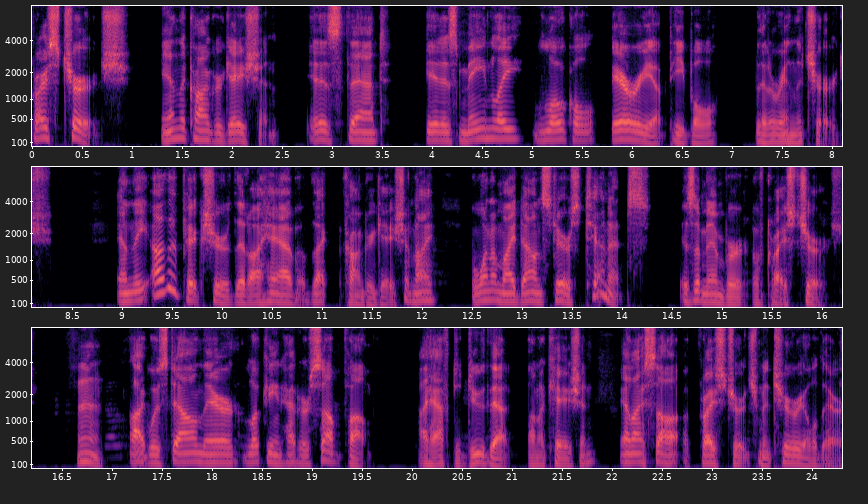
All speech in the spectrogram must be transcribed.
Christ Church and the congregation is that it is mainly local area people that are in the church. And the other picture that I have of that congregation, I one of my downstairs tenants is a member of Christ Church. Mm. I was down there looking at her sump pump. I have to do that on occasion. And I saw a Christ Church material there.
